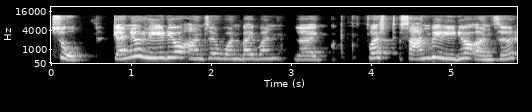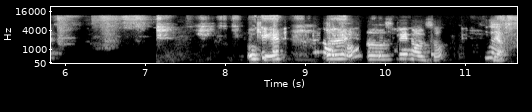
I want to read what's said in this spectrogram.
So, can you read your answer one by one? Like first, Sanvi, read your answer. Okay. also Uh, explain also Yes.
